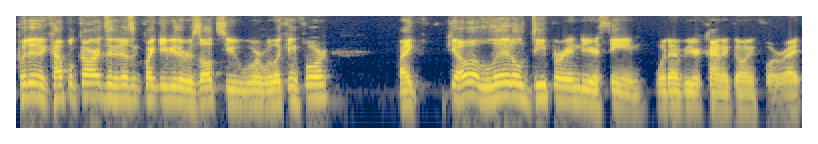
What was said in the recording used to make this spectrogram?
put in a couple cards and it doesn't quite give you the results you were, were looking for, like go a little deeper into your theme, whatever you're kind of going for, right?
